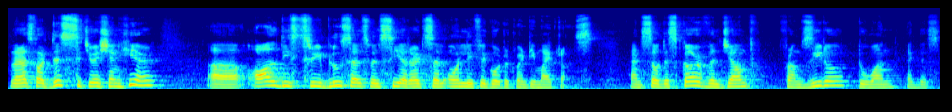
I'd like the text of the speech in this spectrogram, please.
Whereas for this situation here, uh, all these three blue cells will see a red cell only if you go to 20 microns. And so this curve will jump from zero to one like this.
